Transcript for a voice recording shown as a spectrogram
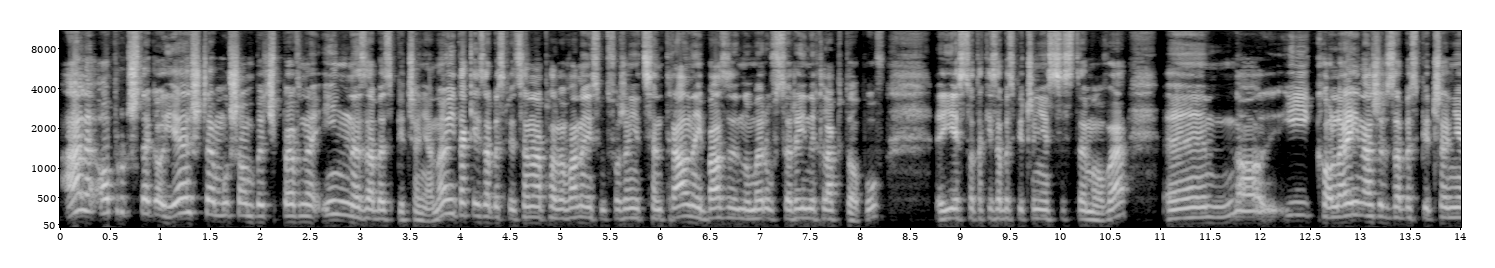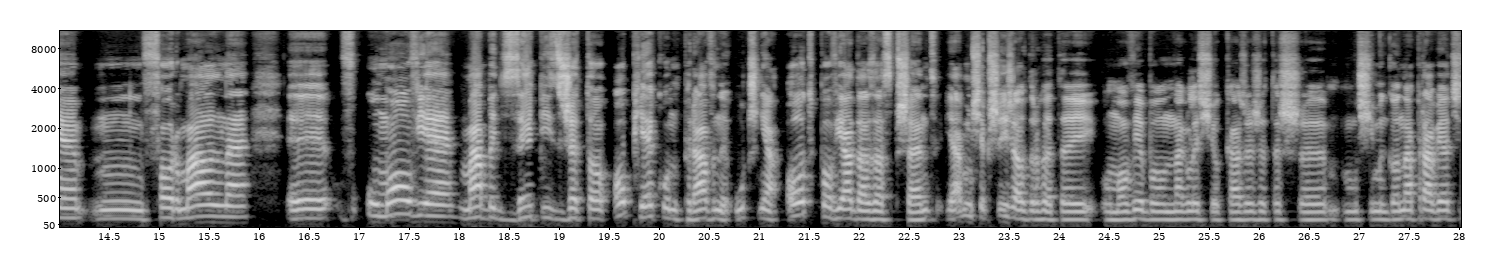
ale oprócz tego jeszcze muszą być pewne inne zabezpieczenia. No i takie zabezpieczenia planowane jest utworzenie centralnej bazy numerów seryjnych laptopów. Jest to takie zabezpieczenie systemowe. No i kolejna rzecz, zabezpieczenie mm, formalne. W umowie ma być zapis, że to opiekun prawny ucznia odpowiada za sprzęt. Ja bym się przyjrzał trochę tej umowie, bo nagle się okaże, że też e, musimy go naprawiać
